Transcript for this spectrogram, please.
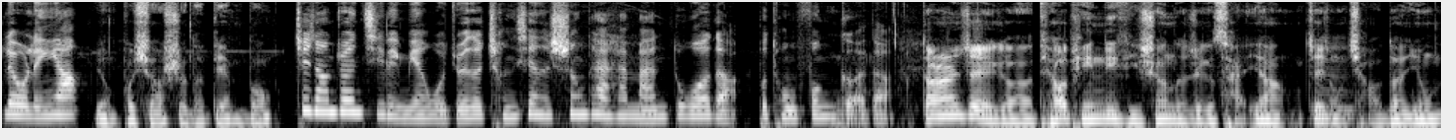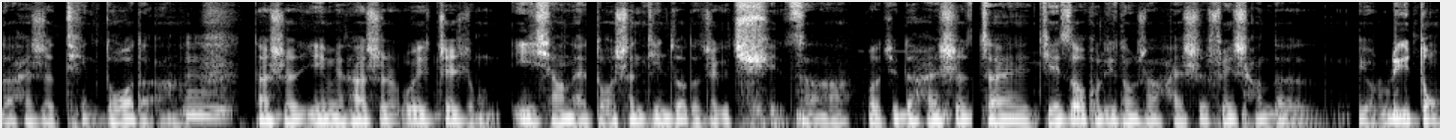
六五零幺永不消失的电波。这张专辑里面，我觉得呈现的生态还蛮多的，不同风格的。当然，这个调频立体声的这个采样，这种嗯桥段用的还是挺多的啊。嗯，但是因为它是为这种意象来度身定做的这个曲子啊，我觉得还是在节奏和律动上还是非常的有律动，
